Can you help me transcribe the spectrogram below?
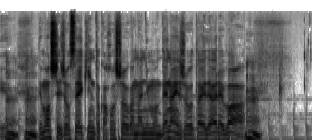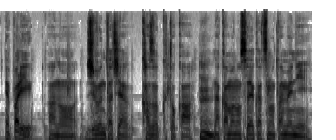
いう。うんうんうん。でもし助成金とか保証が何も出ない状態であれば、うん。やっぱりあの自分たちや家族とかうん。仲間の生活のために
